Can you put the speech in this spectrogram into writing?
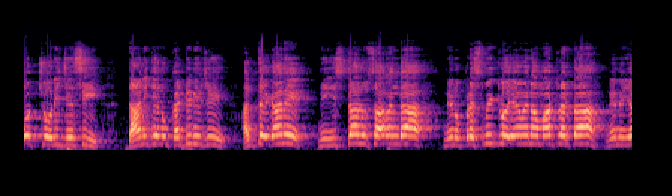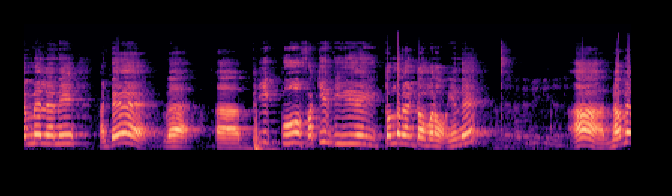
ఓట్ చోరీ చేసి దానికే నువ్వు కంటిన్యూ చేయి అంతేగాని నీ ఇష్టానుసారంగా నేను ప్రెస్ మీట్లో ఏమైనా మాట్లాడతా? నేను ఎమ్మెల్యేని అంటే భీక్కు ఫకీర్కి తొందర అంటాం మనం. ఏంది? ఆ, నవ్వే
